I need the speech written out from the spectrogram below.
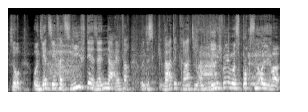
So, und jetzt jedenfalls lief der Sender einfach und es wartet gerade die Ah, Rubrik. ich will immer das Boxen, Oliver.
